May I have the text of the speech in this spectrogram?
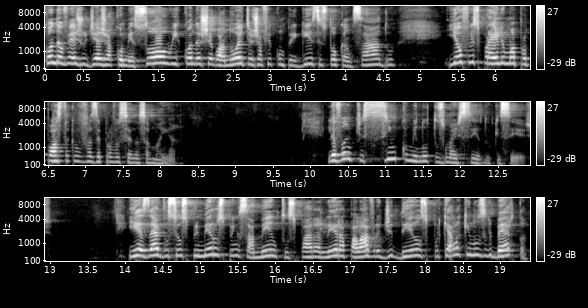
Quando eu vejo o dia já começou, e quando eu chego à noite eu já fico com preguiça, estou cansado. E eu fiz para ele uma proposta que eu vou fazer para você nessa manhã. Levante cinco minutos mais cedo que seja. E reserve os seus primeiros pensamentos para ler a palavra de Deus, porque é ela que nos liberta.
